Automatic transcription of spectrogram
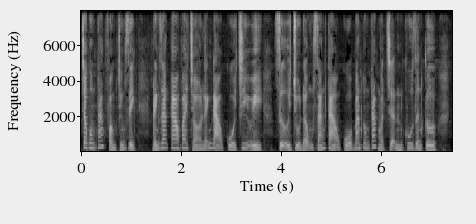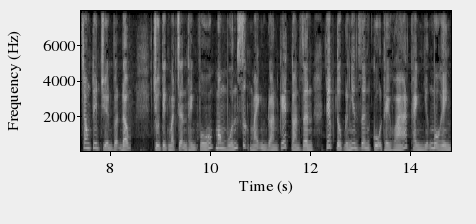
trong công tác phòng chống dịch, đánh giá cao vai trò lãnh đạo của chi ủy, sự chủ động sáng tạo của ban công tác mặt trận khu dân cư trong tuyên truyền vận động, Chủ tịch Mặt trận thành phố mong muốn sức mạnh đoàn kết toàn dân tiếp tục được nhân dân cụ thể hóa thành những mô hình,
